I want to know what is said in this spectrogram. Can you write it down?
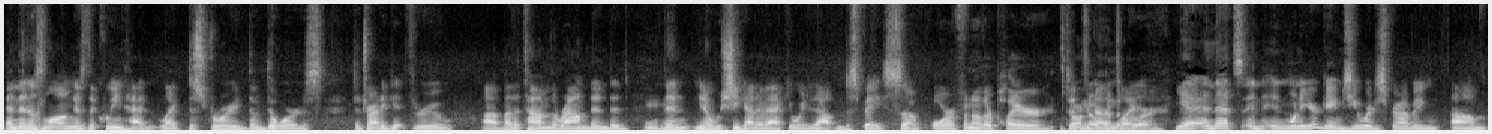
And then as long as the queen hadn't like destroyed the doors to try to get through. Uh, by the time the round ended, Mhm. then you know she got evacuated out into space. So or if another player didn't another open the door. yeah, and that's in, in one of your games you were describing. Um,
